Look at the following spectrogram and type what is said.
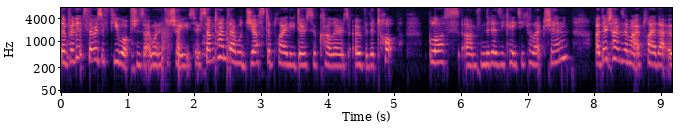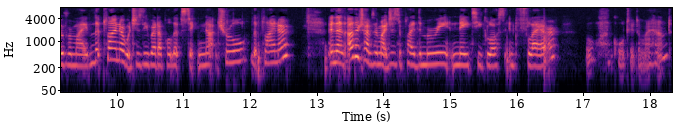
Then for lips, there is a few options that I wanted to show you. So sometimes I will just apply the Dose of Colors over the top gloss um, from the Desi Katy collection. Other times I might apply that over my lip liner, which is the Red Apple Lipstick Natural Lip Liner. And then other times I might just apply the Marie Nati Gloss in Flair. Oh, I caught it in my hand.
